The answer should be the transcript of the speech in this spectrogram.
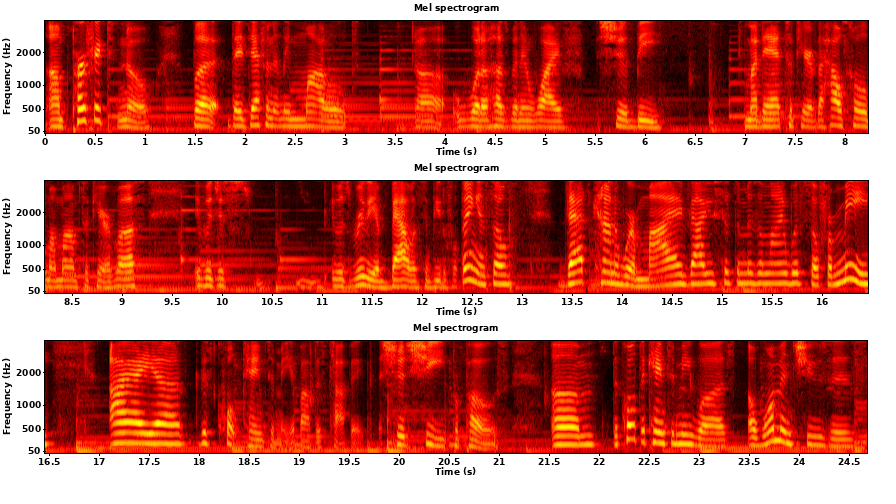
Um, perfect, no, but they definitely modeled uh, what a husband and wife should be. My dad took care of the household, my mom took care of us. It was just, it was really a balanced and beautiful thing. And so that's kind of where my value system is aligned with. So for me, I uh, this quote came to me about this topic. Should she propose? Um, the quote that came to me was, "A woman chooses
